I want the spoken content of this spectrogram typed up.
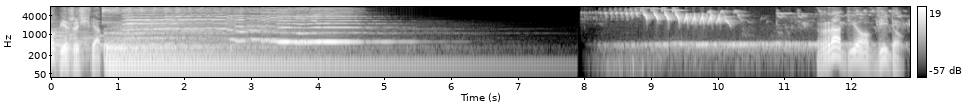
Obierze świat. Radio Widok.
